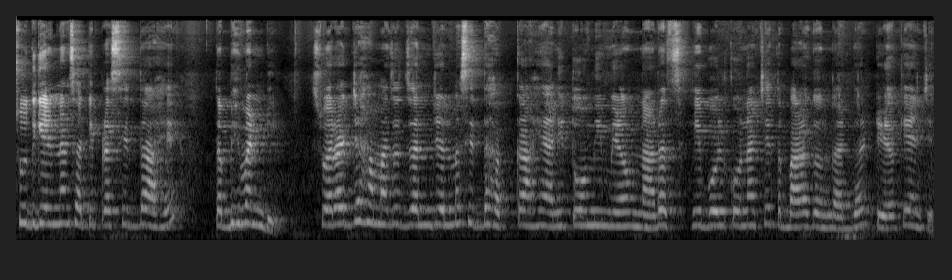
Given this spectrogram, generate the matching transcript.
सूतगिरण्यांसाठी प्रसिद्ध आहे? तर भिवंडी. स्वराज्य हा माझा जन जन्मसिद्ध हक्क आहे आणि तो मी मिळवणारच. हे बोल कोणाचे? तर बाळ गंगाधर टिळक यांचे.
